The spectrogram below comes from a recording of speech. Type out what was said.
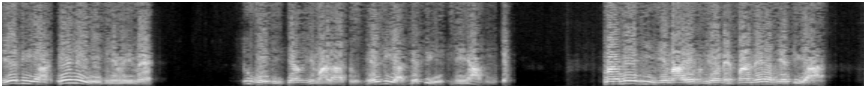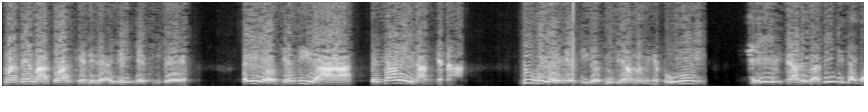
မျက်စိကမျက်နှာကိုမြင်နေမဲ့သူ့ကိုဒီပြန်မြင်မှလားဆိုမျက်စိကမျက်စိကိုမြင်ရဘူးမှန်တဲ့ကြည့်မြင်ပါတယ်မပြောနဲ့မှန်တဲ့မျက်စိကမှန်တဲ့မှာသွားထင်နေတဲ့အရေးမျက်စိပဲအဲ့တော့မျက်စိကတခြားနေတာမြင်တာသူ့ကိုယ်ကမျက်စိတော့သူပြန်မမြင်ဘူးအဲ့ဒီခင်ဗျားတို့ကတိတိကျကျ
